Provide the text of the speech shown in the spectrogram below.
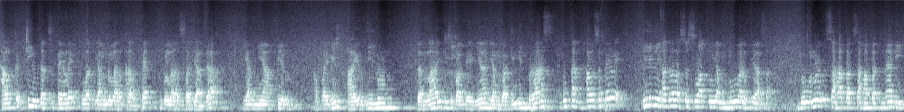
hal kecil dan sepele buat yang gelar karpet, gelar sajadah, yang nyiapin apa ini air minum dan lain sebagainya, yang bagiin beras, bukan hal sepele. Ini adalah sesuatu yang luar biasa. Dulu sahabat-sahabat Nabi,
